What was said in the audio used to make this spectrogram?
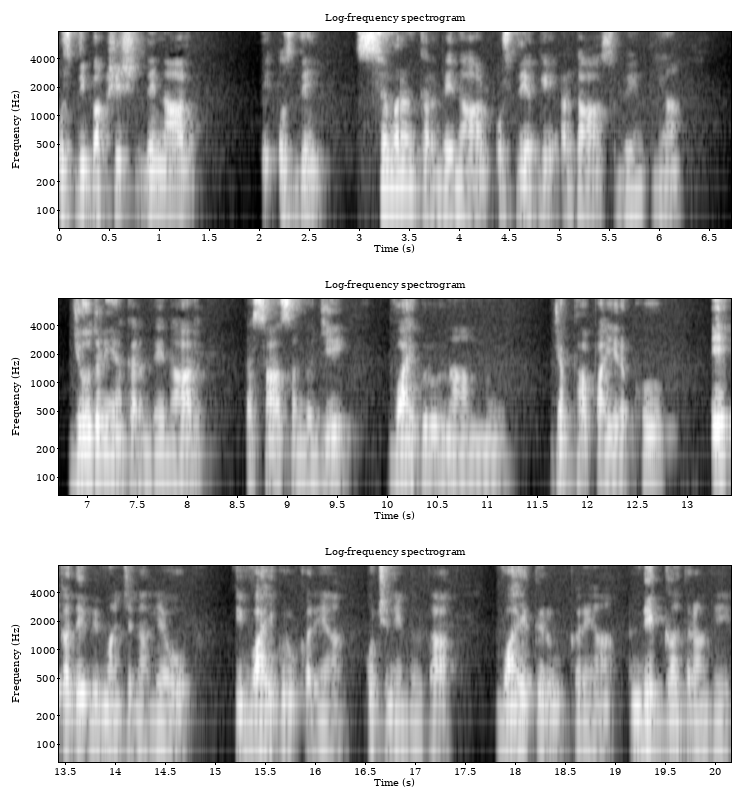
ਉਸ ਦੀ ਬਖਸ਼ਿਸ਼ ਦੇ ਨਾਲ ਤੇ ਉਸ ਦੇ ਸਿਮਰਨ ਕਰਨ ਦੇ ਨਾਲ ਉਸ ਦੇ ਅੱਗੇ ਅਰਦਾਸ ਬੇਨਤੀਆਂ ਜੋਦੜੀਆਂ ਕਰਨ ਦੇ ਨਾਲ, ਤਾਂ ਸਾਧ ਸੰਗਤ ਜੀ, ਵਾਹਿਗੁਰੂ ਨਾਮ ਨੂੰ ਜੱਫਾ ਪਾਈ ਰੱਖੋ, ਇਹ ਕਦੇ ਵੀ ਮਨ 'ਚ ਨਾ ਲਿਆਓ ਕਿ ਵਾਹਿਗੁਰੂ ਕਰਿਆ ਕੁਝ ਨਹੀਂ ਮਿਲਦਾ। ਵਾਹਿਗੁਰੂ ਕਰਿਆ ਅਨੇਕਾਂ ਤਰ੍ਹਾਂ ਦੇ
